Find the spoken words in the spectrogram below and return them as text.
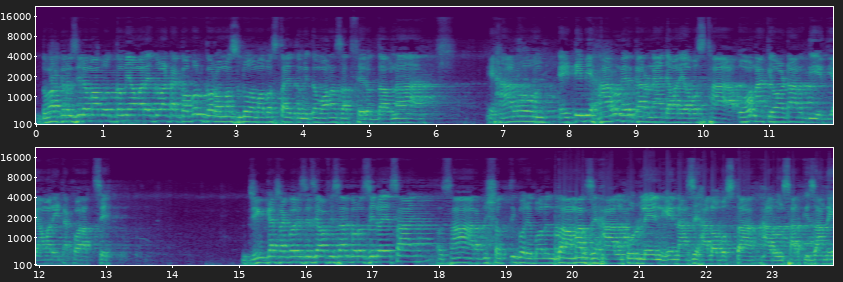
দোয়া করেছিল মাবুদ তুমি আমার এই দোয়াটা কবুল করো, মজলুম অবস্থায় তুমি তো মনাজাত ফেরত দাও না। এই হারুন, এই টিভি হারুনের কারণে আজ আমার এই অবস্থা। ও নাকি অর্ডার দিয়ে দিয়ে আমার এটা করাচ্ছে। জিজ্ঞাসা করেছে যে, অফিসার করেছিল এসআই স্যার, আপনি সত্যি করে বলেন তো, আমার যে হাল করলেন, এ না যে হাল অবস্থা, হারুন স্যার কি জানে?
